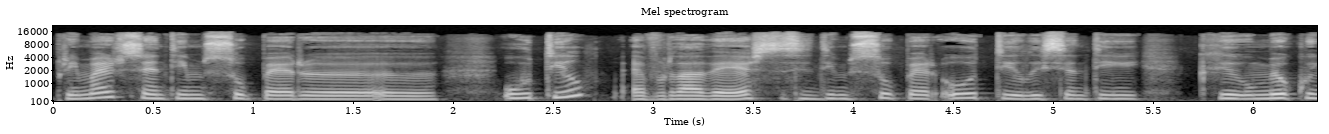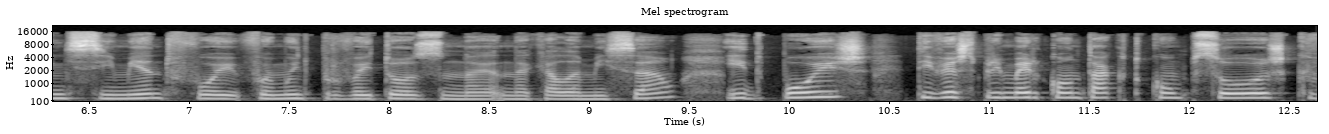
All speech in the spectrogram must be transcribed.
Primeiro senti-me super uh, útil, a verdade é esta, senti-me super útil e senti que o meu conhecimento foi, foi muito proveitoso na, naquela missão e depois tive este primeiro contacto com pessoas que,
